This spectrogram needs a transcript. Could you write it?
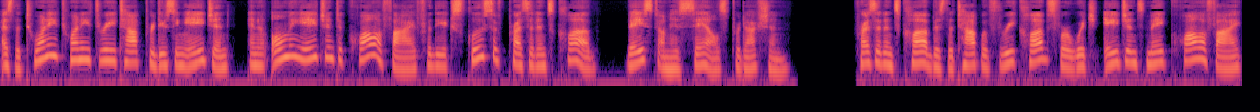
as the 2023 top producing agent and only agent to qualify for the exclusive President's Club based on his sales production. President's Club is the top of three clubs for which agents may qualify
